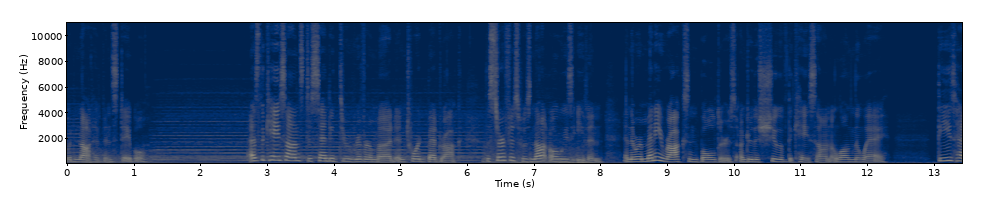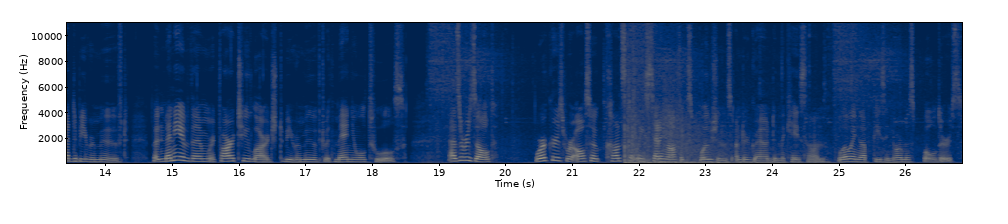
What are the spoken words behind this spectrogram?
would not have been stable. As the caissons descended through river mud and toward bedrock, the surface was not always even, and there were many rocks and boulders under the shoe of the caisson along the way. These had to be removed, but many of them were far too large to be removed with manual tools. As a result, workers were also constantly setting off explosions underground in the caisson, blowing up these enormous boulders.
